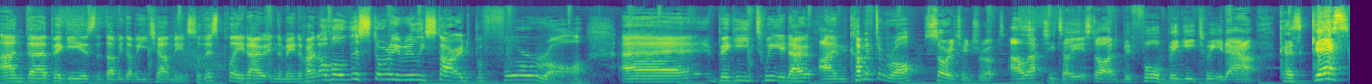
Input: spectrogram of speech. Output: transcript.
and uh, Big E is the WWE champion. So this played out in the main event. Although this story really started before Raw, uh, Big E tweeted out, "I'm coming to Raw." Sorry to interrupt. I'll actually tell you it started before Biggie tweeted it out. Because guess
